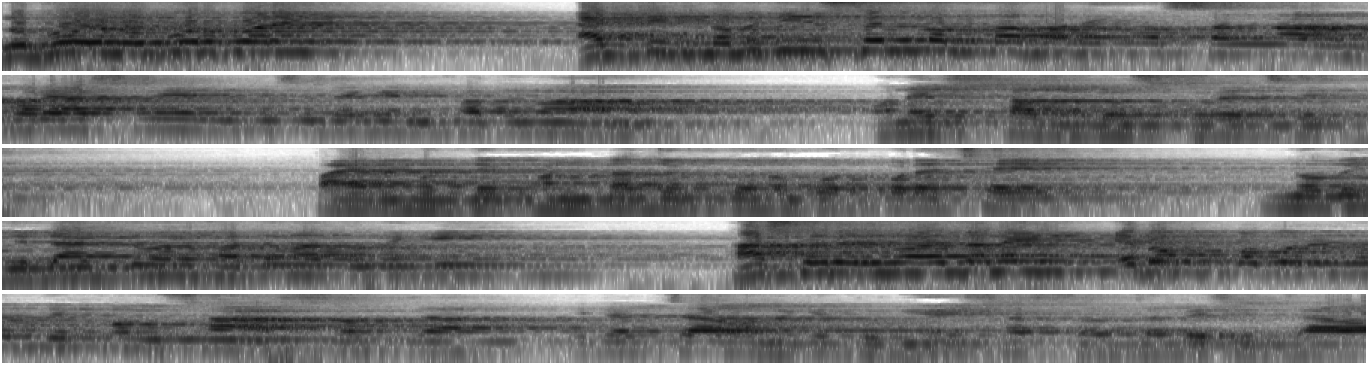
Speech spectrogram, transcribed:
নুপুর নুপুর পরে একদিন নবীজি সাল্লাল্লাহু আলাইহি ওয়াসাল্লাম ঘরে আসলেন এসে দেখেন ফাতেমা অনেক সাজগোজ করেছে। পায়ের মধ্যে ঘণ্টা যুক্ত নুপুর পড়েছে। নবীজি ডাক দেবেন ফাতেমা, তুমি কি হাসরের ময়দানে এবং কবরের মধ্যে কম সাজসজ্জা এটা চাও নাকি দুনিয়ায় সাজসজ্জা বেশি চাও?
